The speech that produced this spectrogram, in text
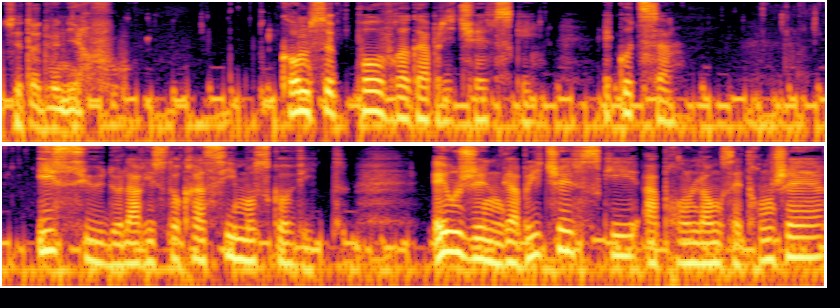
C'est à devenir fou. Comme ce pauvre Gabrichevski. Écoute ça. Issu de l'aristocratie moscovite, Eugène Gabrichevski apprend langues étrangères,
